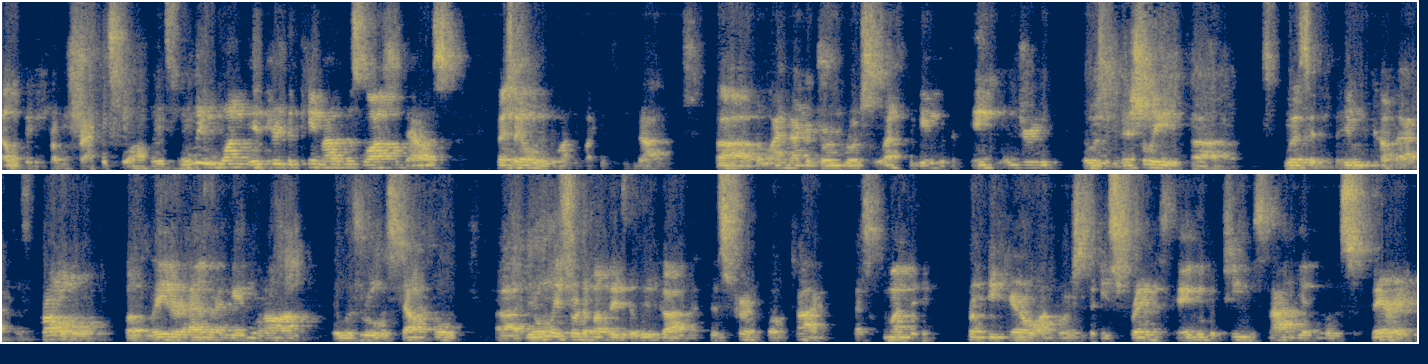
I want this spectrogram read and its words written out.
elevated from the practice squad. There's only one injury that came out of this loss to Dallas. And I say only one, like it to none. Uh, linebacker Jordan Brooks left the game with an ankle injury. It was initially uh, listed that he would come back as probable, but later, as that game went on, it was ruled as doubtful. Uh, the only sort of updates that we've gotten at this current point in time, as Monday, from Pete Carroll on Brooks is that he sprained his ankle, but team does not yet know the severity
